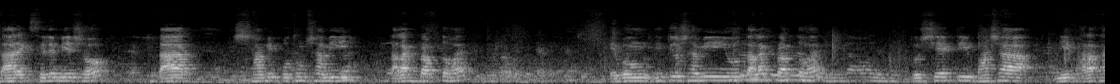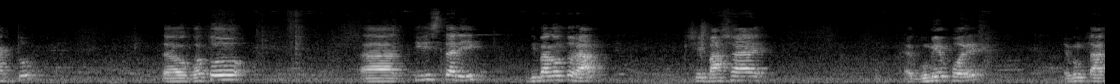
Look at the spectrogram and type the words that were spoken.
তার এক ছেলে মেয়ে সহ, তার স্বামী, প্রথম স্বামী তালাকপ্রাপ্ত হয় এবং দ্বিতীয় স্বামীও তালাকপ্রাপ্ত হয়। তো সে একটি ভাষা নিয়ে ভাড়া থাকতো। তো গত তিরিশ তারিখ দিবাগত রাত সে বাসায় ঘুমিয়ে পড়ে। এবং তার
